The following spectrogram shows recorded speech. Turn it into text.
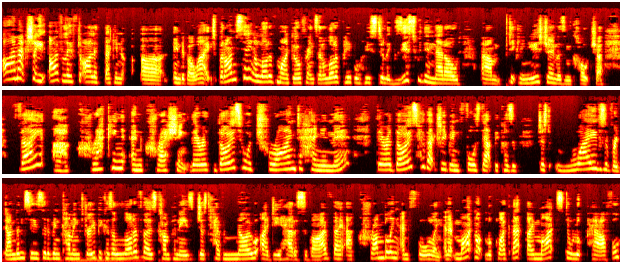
I'm actually, I've left, I left back in, uh, end of 08, but I'm seeing a lot of my girlfriends and a lot of people who still exist within that old, um, particularly news journalism culture they are cracking and crashing. There are those who are trying to hang in there. There are those who've actually been forced out because of just waves of redundancies that have been coming through because a lot of those companies just have no idea how to survive. They are crumbling and falling and it might not look like that. They might still look powerful,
